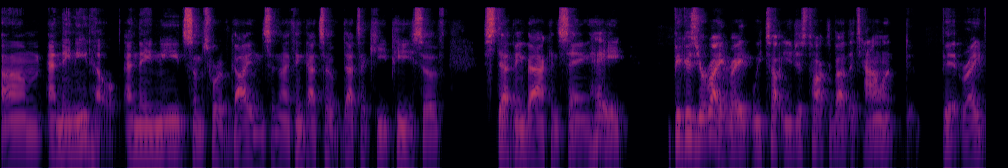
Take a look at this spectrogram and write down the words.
Um, and they need help and they need some sort of guidance. And I think that's a, that's a key piece of, stepping back and saying, hey, because you're right, right? We talked, you just talked about the talent bit, right?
